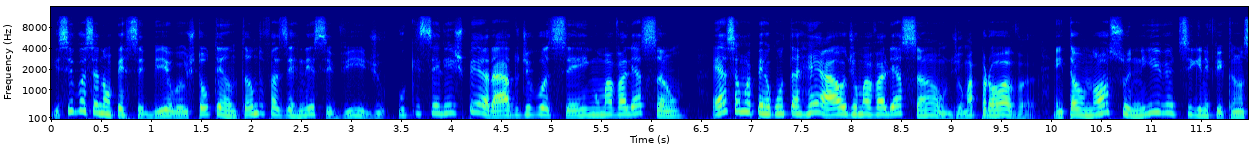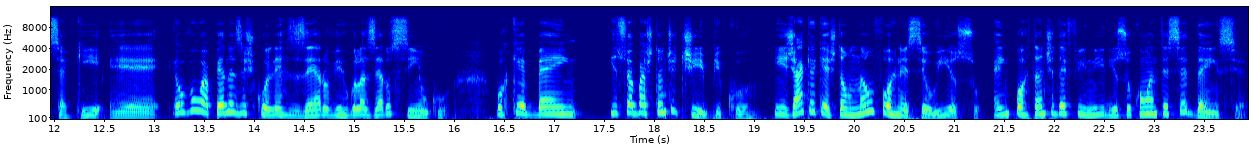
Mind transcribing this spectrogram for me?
E se você não percebeu, eu estou tentando fazer nesse vídeo o que seria esperado de você em uma avaliação. Essa é uma pergunta real de uma avaliação, de uma prova. Então, nosso nível de significância aqui é... Eu vou apenas escolher 0,05, porque, bem, isso é bastante típico. E já que a questão não forneceu isso, é importante definir isso com antecedência.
